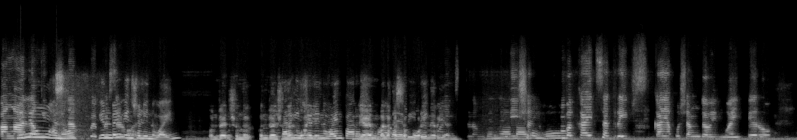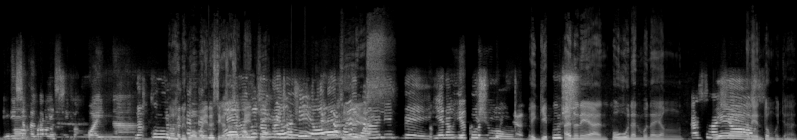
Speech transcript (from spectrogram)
Pangalang Yun yung ano, Yun ba yung insulin wine? Conventional conventional Parang insulin wine. wine para sa Yan, mga malakas sa diabetic. foreigner yan. Hindi siya, oh. kahit sa grapes, kaya ko siyang gawin wine, pero hindi siya Oh, kagaya promise. sa ibang wine na Naku. Ah, nagwaway na si Kaso sa kang ano, Cheers. meron kang talent, be. Yan ang Yan i-push mo. May gift. Push. Ano na yan? Puhunan mo na yung Yes. talento mo dyan.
